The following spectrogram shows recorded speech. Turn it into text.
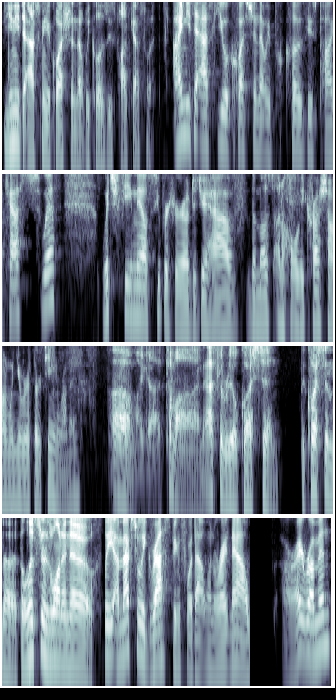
You need to ask me a question that we close these podcasts with. I need to ask you a question that we p- close these podcasts with. Which female superhero did you have the most unholy crush on when you were 13, Roman? Oh my God. Come on. Ask the real question. The question the, the listeners want to know. I'm actually grasping for that one right now. All right, Roman,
